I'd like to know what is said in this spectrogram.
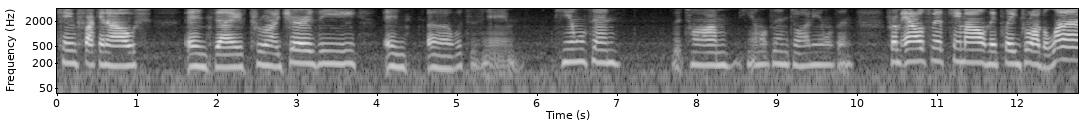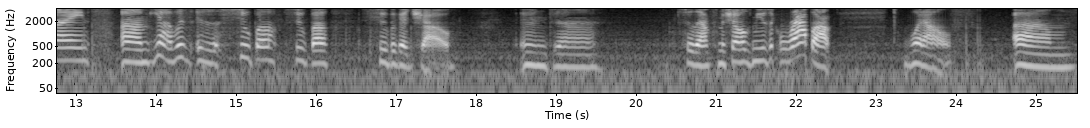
came fucking out and I threw on a jersey. And, uh, what's his name? Hamilton. The Tom Hamilton, Todd Hamilton from Aerosmith came out and they played Draw the Line. Um, yeah, it was it was a super, super, super good show. And uh, so that's Michelle's music wrap up. What else? Um,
